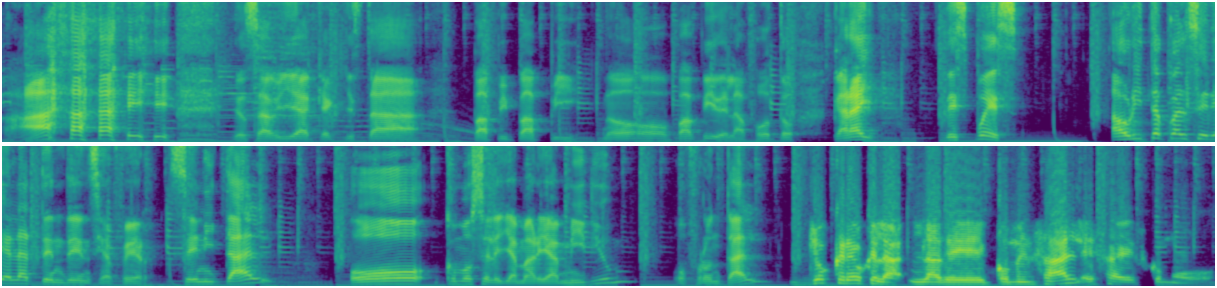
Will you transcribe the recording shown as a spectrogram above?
Ay, yo sabía que aquí está papi papi, no, papi de la foto. Caray, después, ahorita cuál sería la tendencia, Fer? ¿Cenital o cómo se le llamaría? ¿Medium o frontal? Yo creo que la, la de comensal, esa es como,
